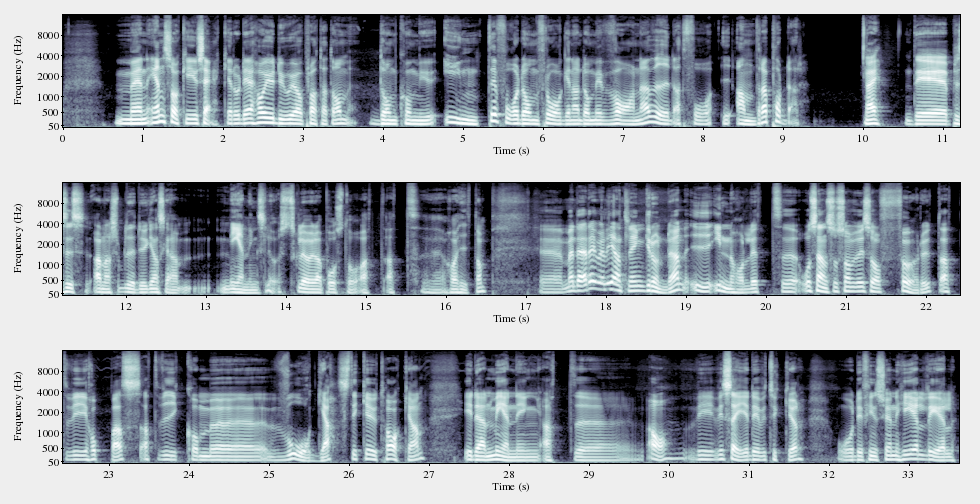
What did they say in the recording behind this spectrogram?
Men en sak är ju säker och det har ju du och jag pratat om. De kommer ju inte få de frågorna de är vana vid att få i andra poddar. Nej, det är precis. Annars blir det ju ganska meningslöst skulle jag vilja påstå att, att eh, ha hit dem. Eh, men där är väl egentligen grunden i innehållet. Eh, och sen så som vi sa förut att vi hoppas att vi kommer eh, våga sticka ut hakan i den mening att ja, vi, vi säger det vi tycker. Och det finns ju en hel del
